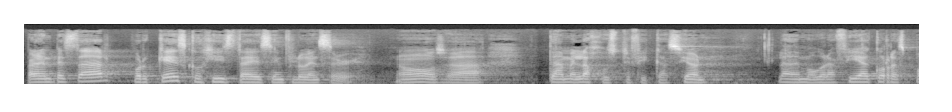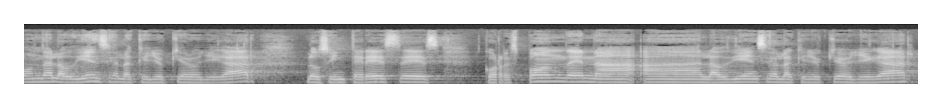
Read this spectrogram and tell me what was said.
para empezar, ¿por qué escogiste a ese influencer? ¿No? O sea, dame la justificación. La demografía corresponde a la audiencia a la que yo quiero llegar, los intereses corresponden a, la audiencia a la que yo quiero llegar.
